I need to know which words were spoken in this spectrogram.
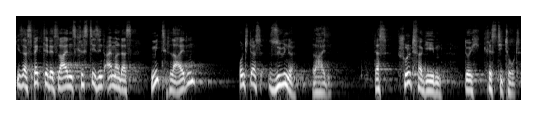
Diese Aspekte des Leidens Christi sind einmal das Mitleiden und das Sühneleiden, das Schuldvergeben durch Christi Tod.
